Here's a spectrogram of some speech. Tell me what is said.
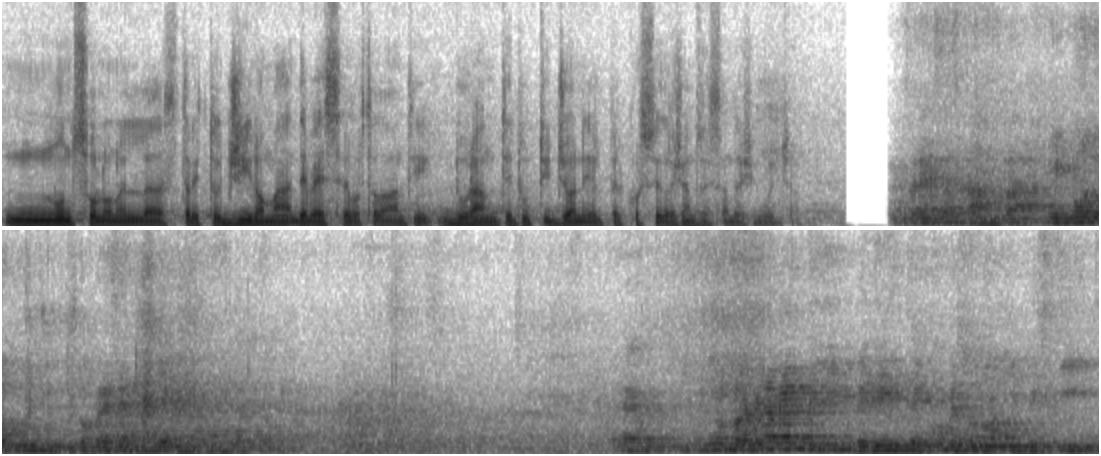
non solo nel stretto giro, ma deve essere portato avanti durante tutti i giorni del percorso di 365 giorni. Conferenza stampa in modo congiunto presenta gli eventi di territorio. Eh, molto rapidamente lì vedete come sono investiti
